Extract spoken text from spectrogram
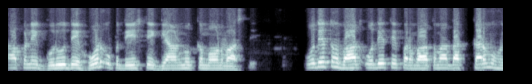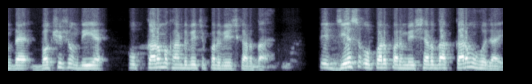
ਆਪਣੇ ਗੁਰੂ ਦੇ ਹੋਰ ਉਪਦੇਸ਼ ਤੇ ਗਿਆਨ ਨੂੰ ਕਮਾਉਣ ਵਾਸਤੇ। ਉਹਦੇ ਤੋਂ ਬਾਅਦ ਉਹਦੇ ਤੇ ਪਰਮਾਤਮਾ ਦਾ ਕਰਮ ਹੁੰਦਾ ਹੈ, ਬਖਸ਼ਿਸ਼ ਹੁੰਦੀ ਹੈ, ਉਹ ਕਰਮ ਖੰਡ ਵਿੱਚ ਪ੍ਰਵੇਸ਼ ਕਰਦਾ ਹੈ। ਤੇ ਜਿਸ ਉੱਪਰ ਪਰਮੇਸ਼ਰ ਦਾ ਕਰਮ ਹੋ ਜਾਏ,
